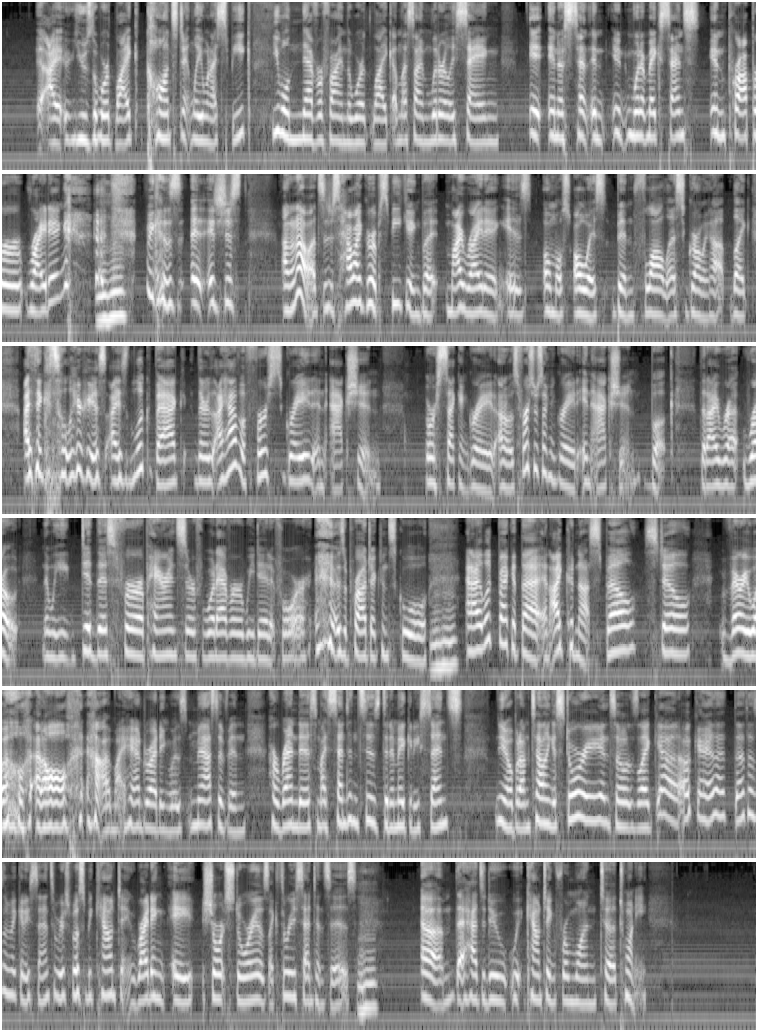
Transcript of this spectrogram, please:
I use the word like constantly when I speak. You will never find the word like unless I'm literally saying it in a sense in, in when it makes sense in proper writing Mhm. because it, it's just I don't know. It's just how I grew up speaking, but my writing is almost always been flawless growing up. Like I think it's hilarious. I look back there. I have a first grade in action or second grade. I don't know. It was first or second grade in action book that I re- wrote. Then we did this for our parents or for whatever we did it for. it was a project in school. Mhm. And I look back at that and I could not spell still very well at all. My handwriting was massive and horrendous. My sentences didn't make any sense. You know, but I'm telling a story and so it was like, yeah, okay, that that doesn't make any sense. We were supposed to be counting writing a short story. It was like three sentences Mhm. um, that had to do with counting from 1 to 20.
